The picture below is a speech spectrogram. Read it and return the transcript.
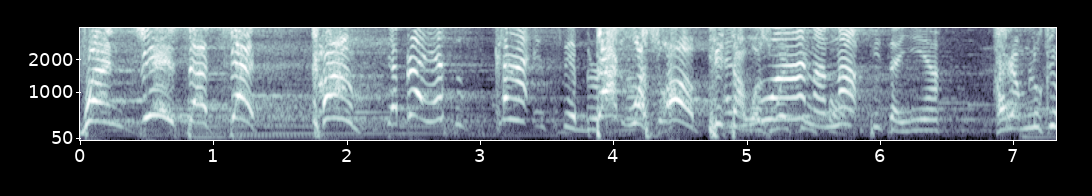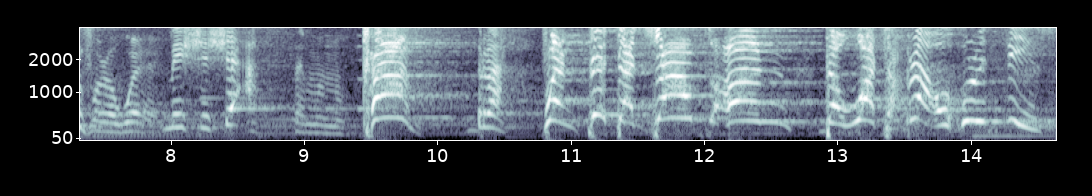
when Jesus said, Come, nti ɛberɛ a yesu ka se bra that was all Peter was waiting for. I am looking for a word. Come. Bra When Peter jumped on the water, bra a ɔhuru si nsu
